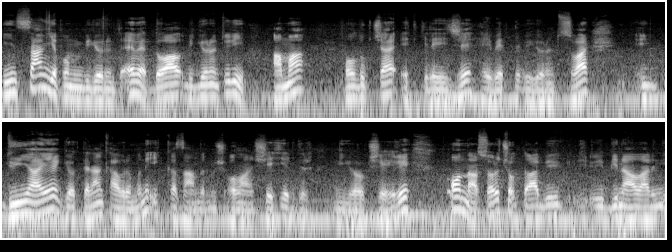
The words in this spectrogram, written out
insan yapımı bir görüntü. Evet doğal bir görüntü değil ama oldukça etkileyici, heybetli bir görüntüsü var. Dünyaya gökdelen kavramını ilk kazandırmış olan şehirdir New York şehri. Ondan sonra çok daha büyük binaların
